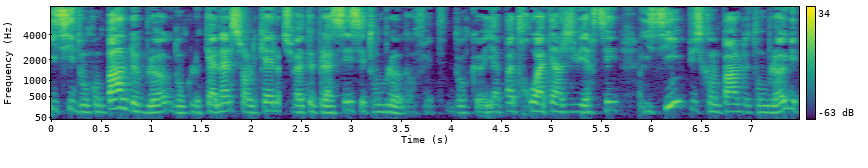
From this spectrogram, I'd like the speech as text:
Ici, donc, on parle de blog, donc le canal sur lequel tu vas te placer, c'est ton blog en fait. Donc, il n'y a pas trop à tergiverser ici, puisqu'on parle de ton blog.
